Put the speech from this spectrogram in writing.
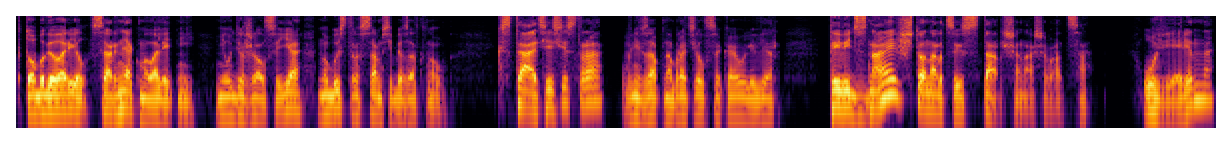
Кто бы говорил, сорняк малолетний. Не удержался я, но быстро сам себя заткнул. «Кстати, сестра», — внезапно обратился к Оливер, «ты ведь знаешь, что нарцисс старше нашего отца? Уверена,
